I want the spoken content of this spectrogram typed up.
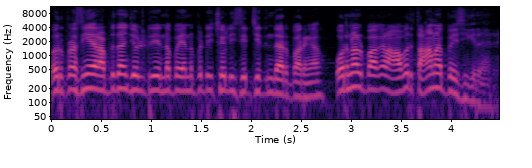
ஒரு பிரசங்கர் அப்படி தான் சொல்லிட்டு என்ன என்னை பற்றி சொல்லி சிரிச்சிட்டு இருந்தார் பாருங்க. ஒரு நாள் பார்க்குறேன் அவர் தானாக பேசிக்கிறாரு.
